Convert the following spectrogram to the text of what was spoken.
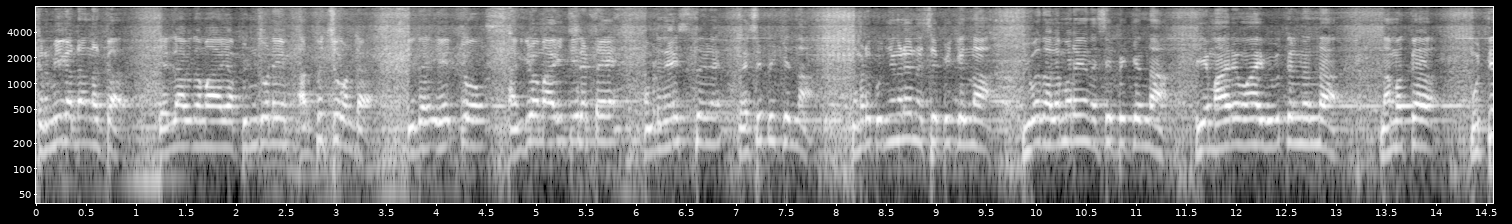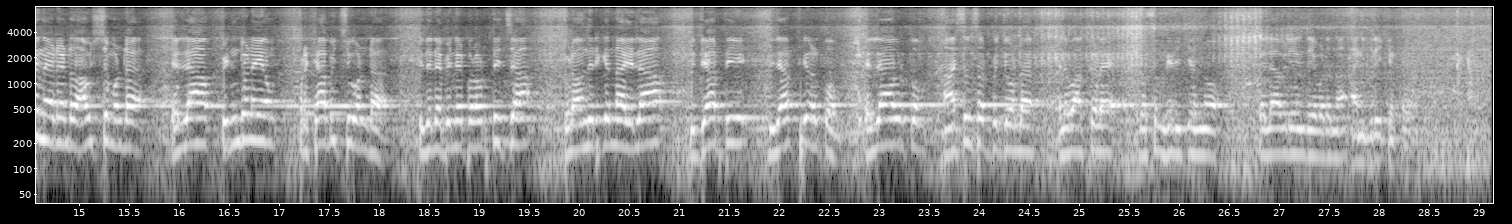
ക്രമീകരണങ്ങൾക്ക് എല്ലാവിധമായ പിന്തുണയും അർപ്പിച്ചുകൊണ്ട് ഇത് ഏറ്റവും അനുഗ്രഹമായി തീരട്ടെ. നമ്മുടെ ദേശത്തെ നശിപ്പിക്കുന്ന നമ്മുടെ കുഞ്ഞുങ്ങളെ നശിപ്പിക്കുന്ന യുവതലമുറയെ നശിപ്പിക്കുന്ന ഈ മാരമായ വിപത്തിൽ നിന്ന് നമുക്ക് മുക്തി നേടേണ്ടത് ആവശ്യമുണ്ട്. എല്ലാ പിന്തുണയും പ്രഖ്യാപിച്ചുകൊണ്ട് ഇതിന്റെ പിന്നിൽ പ്രവർത്തിച്ച ഇവിടെ വന്നിരിക്കുന്ന എല്ലാ വിദ്യാർത്ഥി വിദ്യാർത്ഥികൾക്കും എല്ലാവർക്കും ആശംസ അർപ്പിച്ചുകൊണ്ട് എന്റെ വാക്കുകളെ പ്രസംഹരിക്കുന്നു എല്ലാവരെയും ദൈവം അനുഗ്രഹിക്കട്ടെ.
